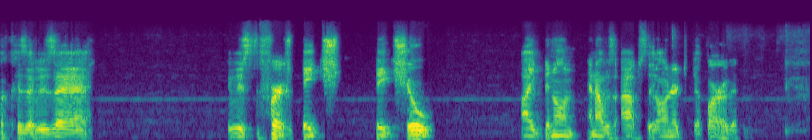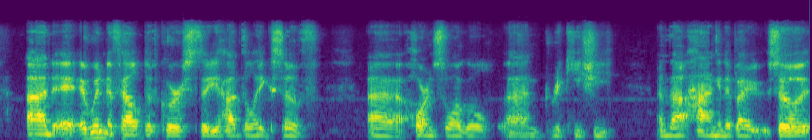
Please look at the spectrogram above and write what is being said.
because it was uh, it was the first big big show I'd been on, and I was absolutely honored to be a part of it. And it, it wouldn't have helped, of course, that you had the likes of uh, Hornswoggle and Rikishi and that hanging about. So uh,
